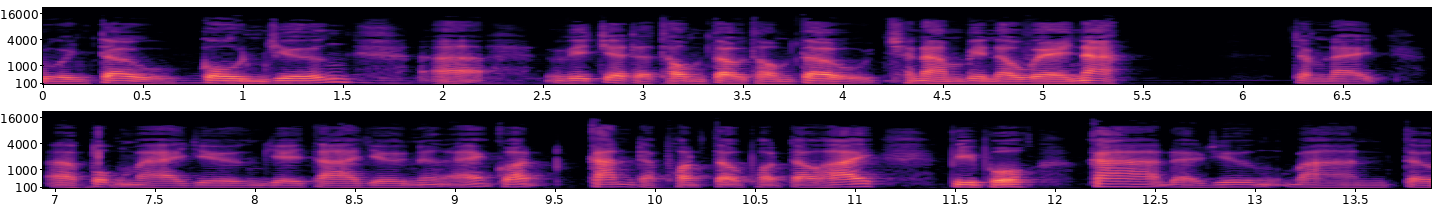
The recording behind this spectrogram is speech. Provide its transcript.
រួញទៅកូនយើងវាចេះតែធំទៅធំទៅ ឆ្នាំវានៅវែងណាស់ចំណែកពុកម៉ែយើងយាយតាយើងនឹងឯងគាត់កាន់តែផុតទៅផុតទៅហើយពីព្រោះការដែលយើងបានទៅ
